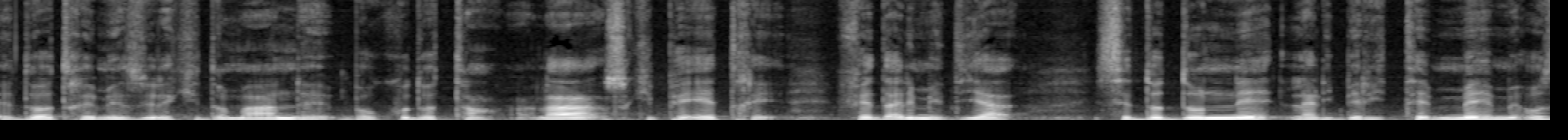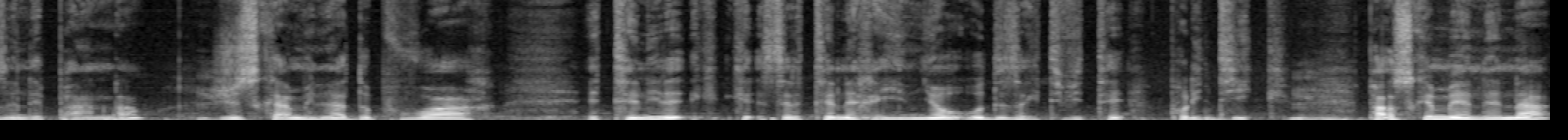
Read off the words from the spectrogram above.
et d'autres mesures qui demandent beaucoup de temps. Là, ce qui peut être fait dans les médias, c'est de donner la liberté même aux indépendants, jusqu'à maintenant de pouvoir tenir certaines réunions ou des activités politiques. Mhm. Parce que maintenant,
